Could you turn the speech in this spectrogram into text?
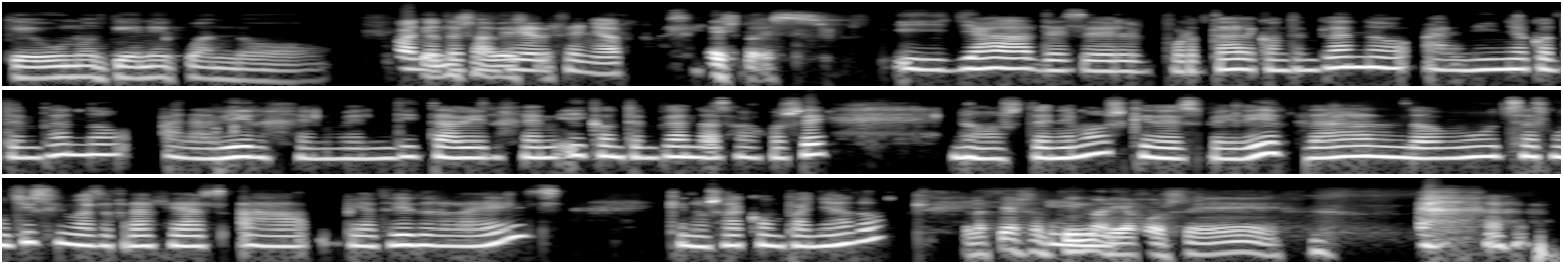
que uno tiene cuando... Cuando no te sabes sonríe el qué- Señor. sí. Esto es. Y ya desde el portal contemplando al niño, contemplando a la Virgen, bendita Virgen, y contemplando a San José, nos tenemos que despedir dando muchas, muchísimas gracias a Beatriz Graels, que nos ha acompañado. Gracias a ti, María José.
